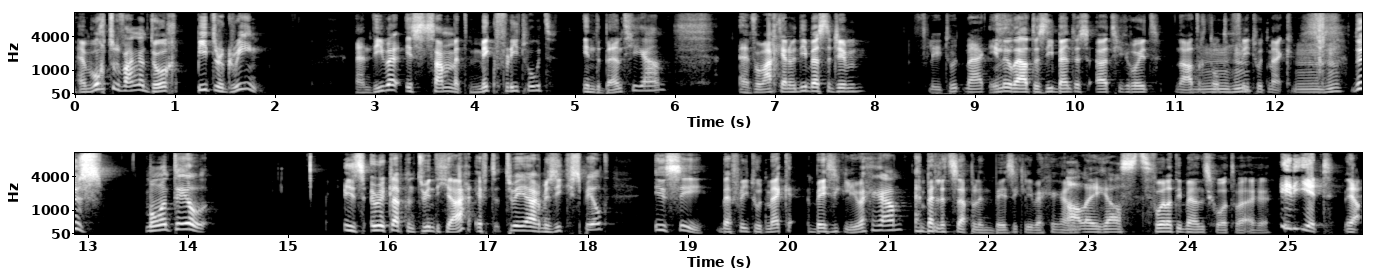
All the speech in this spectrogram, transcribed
En wordt vervangen door Peter Green. En die is samen met Mick Fleetwood in de band gegaan. En van waar kennen we die beste Jim? Fleetwood Mac. Inderdaad, dus die band is uitgegroeid later tot Mhm. Fleetwood Mac. Mhm. Dus, momenteel is Eric Clapton 20 jaar, heeft twee jaar muziek gespeeld, is hij bij Fleetwood Mac basically weggegaan en bij Led Zeppelin basically weggegaan. Allee, gast. Voordat die bands groot waren. Idiot. Ja.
